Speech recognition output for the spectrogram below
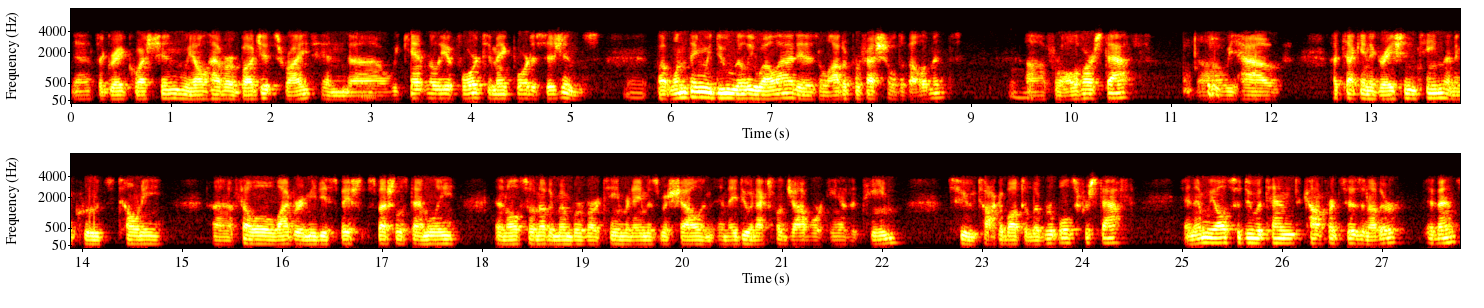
Yeah, that's a great question. We all have our budgets, right? And uh, we can't really afford to make poor decisions. Right. But one thing we do really well at is a lot of professional development mm-hmm. uh, for all of our staff. Uh, we have a tech integration team that includes Tony, uh, fellow library media specialist Emily, and also another member of our team. Her name is Michelle, and, and they do an excellent job working as a team to talk about deliverables for staff. And then we also do attend conferences and other events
